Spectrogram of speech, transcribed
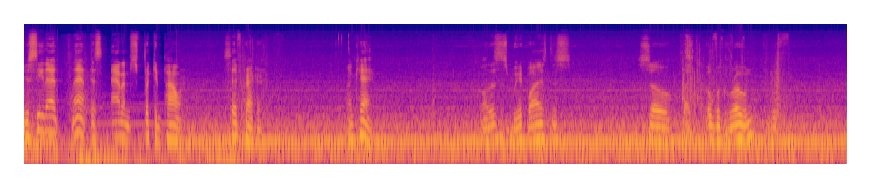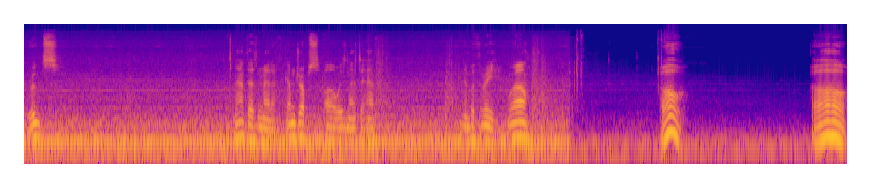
You see that? That is Atom's freaking power. Safe cracker. Okay. Well, this is weird. Why is this so, like, overgrown with roots? Ah, that doesn't matter. Gumdrops are always nice to have. Number three. Well. Oh. Oh.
